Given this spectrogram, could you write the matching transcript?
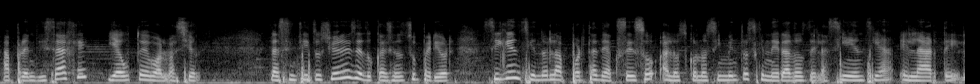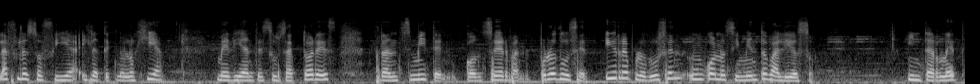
aprendizaje y autoevaluación. Las instituciones de educación superior siguen siendo la puerta de acceso a los conocimientos generados de la ciencia, el arte, la filosofía y la tecnología. Mediante sus actores transmiten, conservan, producen y reproducen un conocimiento valioso. Internet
